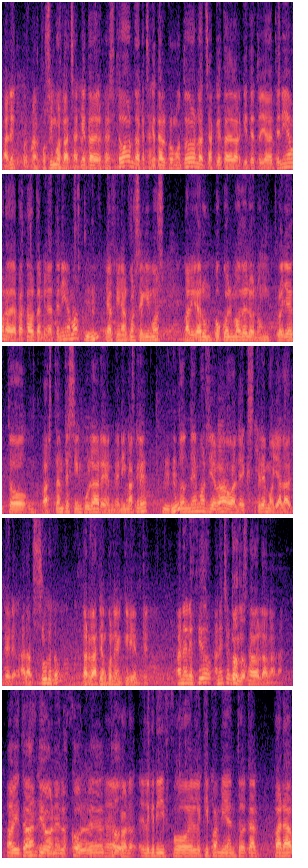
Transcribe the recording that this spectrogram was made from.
¿vale? Pues nos pusimos la chaqueta del gestor, la chaqueta del promotor, la chaqueta del arquitecto ya la teníamos, la de aplazador también la teníamos Ujú. y al final conseguimos validar un poco el modelo en un proyecto bastante singular en Benimaclet, Ujú. donde hemos llevado al extremo y al, al absurdo la relación con el cliente. Han elegido, han hecho lo que Todo. les ha dado la gana. Habitaciones, los colores, Eh, todo. con el grifo, el equipamiento, tal, para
